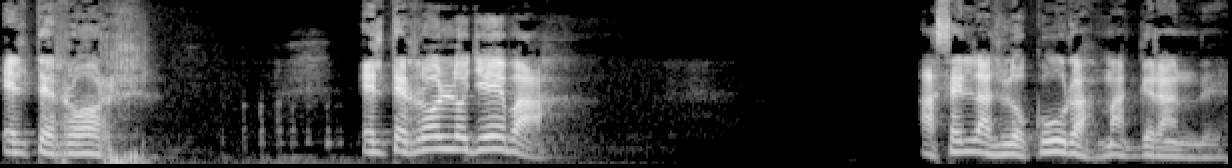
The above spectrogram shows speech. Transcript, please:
El terror. El terror lo lleva hacer las locuras más grandes.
